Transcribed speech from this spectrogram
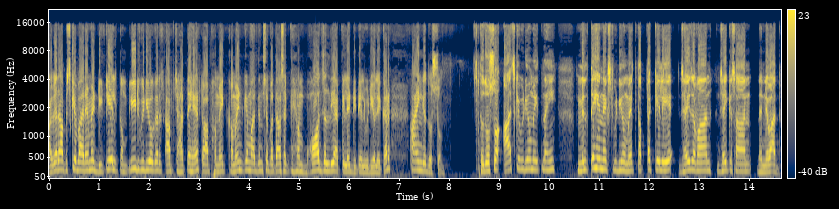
अगर आप इसके बारे में डिटेल कंप्लीट वीडियो अगर आप चाहते हैं तो आप हमें कमेंट के माध्यम से बता सकते हैं। हम बहुत जल्दी आपके लिए डिटेल वीडियो लेकर आएँगे दोस्तों। तो दोस्तों, आज के वीडियो में इतना ही। मिलते हैं नेक्स्ट वीडियो में। तब तक के लिए जय जवान, जय किसान, धन्यवाद।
